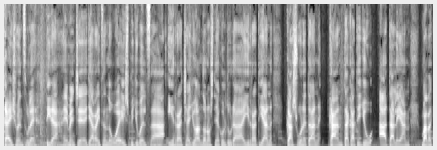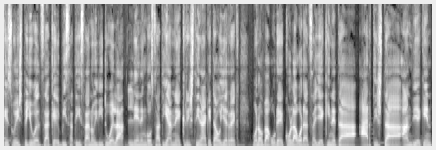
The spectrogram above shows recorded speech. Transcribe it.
Kaixo entzule, tira, hementxe jarraitzen dugu, eh? Ispilu beltza irratxa joan, Donostia Kultura irratian, kasu honetan, kantakatilu atalean. Badakizu ispilu beltzak eh, bizati izan ohi dituela, lehenengo zatian eh, Kristinak eta Oierrek, bueno, ba, gure kolaboratzaileekin eta artista handiekin,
